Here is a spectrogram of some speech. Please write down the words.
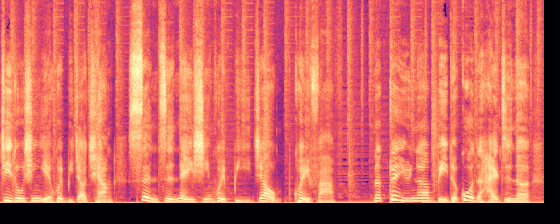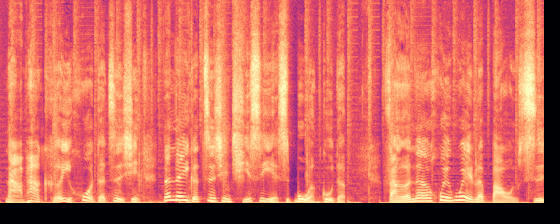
嫉妒心也会比较强，甚至内心会比较匮乏。那对于呢比得过的孩子呢，哪怕可以获得自信，那那个自信其实也是不稳固的，反而呢会为了保持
